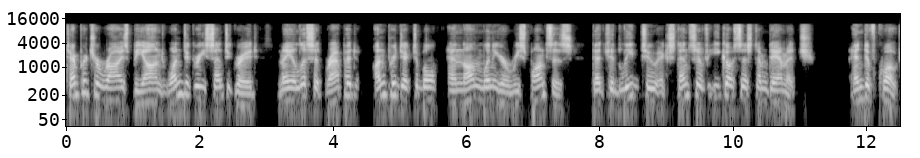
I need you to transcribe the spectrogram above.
Temperature rise beyond 1 degree centigrade may elicit rapid, unpredictable, and nonlinear responses that could lead to extensive ecosystem damage. End of quote.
